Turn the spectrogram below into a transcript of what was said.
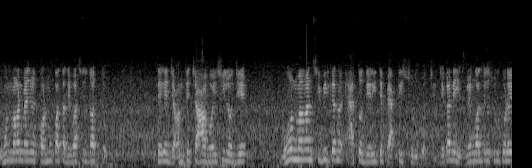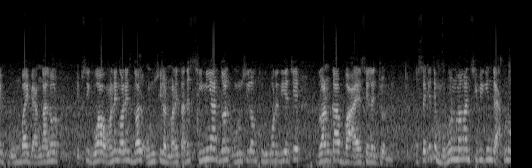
মোহনবাগান ম্যানেজমেন্ট কর্মকর্তা দেবাশিস দত্ত থেকে জানতে চাওয়া হয়েছিল যে মোহনবাগান শিবির কেন এত দেরিতে প্র্যাকটিস শুরু করছে? যেখানে ইস্টবেঙ্গল থেকে শুরু করে মুম্বাই, ব্যাঙ্গালোর এফসি গোয়া অনেক অনেক দল অনুশীলন মানে তাদের সিনিয়র দল অনুশীলন শুরু করে দিয়েছে ডুরান কাপ বা আইএসএলের জন্য। তো সেক্ষেত্রে মোহনবাগান শিবির কিন্তু এখনও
